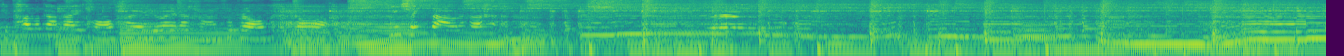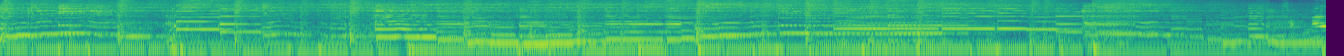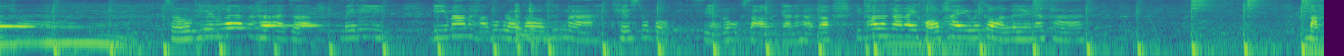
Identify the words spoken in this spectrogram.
ผิดพลาดประการใดขออภัยด้วยนะคะ พวกเราก็เพิ่งเช็คซาวนะคะากนะคะ พวกเราก็เพิ่งมาเทสระบบเสียงระบบซาวด์เหมือนกันนะคะ ก็ผิดพลาดประการใดขออภัยไว้ก่อนเลยนะคะมา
